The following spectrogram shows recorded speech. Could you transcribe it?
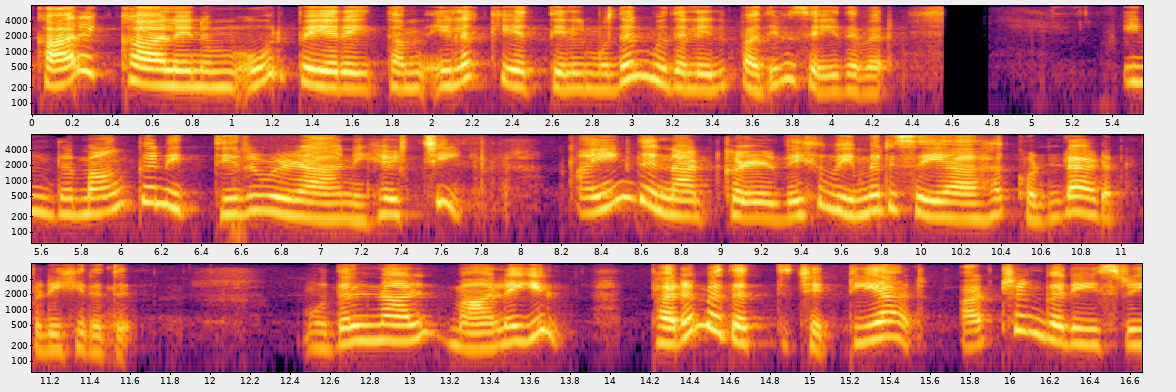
காரைக்கால் எனும் ஊர் பெயரை தம் இலக்கியத்தில் முதன் முதலில் பதிவு செய்தவர். இந்த மாங்கனி திருவிழா நிகழ்ச்சி ஐந்து நாட்கள் வெகு விமரிசையாக கொண்டாடப்படுகிறது. முதல் நாள் மாலையில் பரமதத்து செட்டியார் ஆற்றங்கரை ஸ்ரீ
